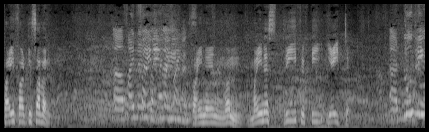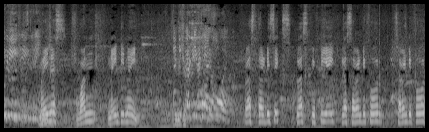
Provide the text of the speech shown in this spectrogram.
547. Uh, five nine one. 591 minus 358 Uh, two three three three. minus 199 Thirty four. plus 36 plus 58 plus 74 74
